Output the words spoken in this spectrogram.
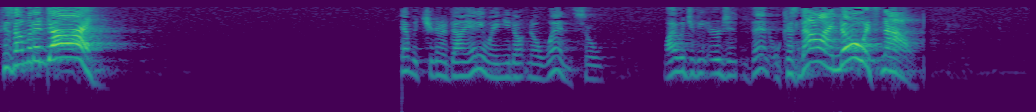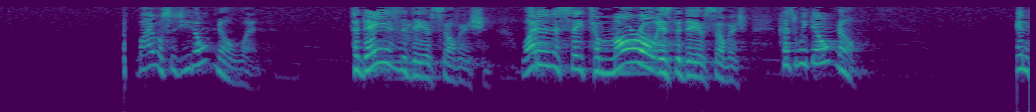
Because I'm going to die. Yeah, but you're going to die anyway, and you don't know when. So why would you be urgent then? Because now I know it's now. The Bible says you don't know when. Today is the day of salvation. Why doesn't it say tomorrow is the day of salvation? Because we don't know. And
